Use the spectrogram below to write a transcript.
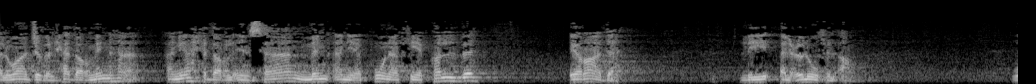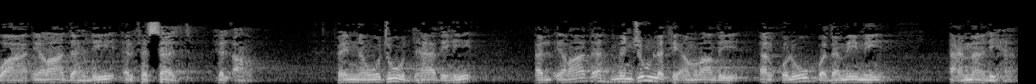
الواجب الحذر منها أن يحذر الإنسان من أن يكون في قلبه إرادة للعلو في الأرض وإرادة للفساد في الأرض. فإن وجود هذه الإرادة من جملة أمراض القلوب وذميم أعمالها.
